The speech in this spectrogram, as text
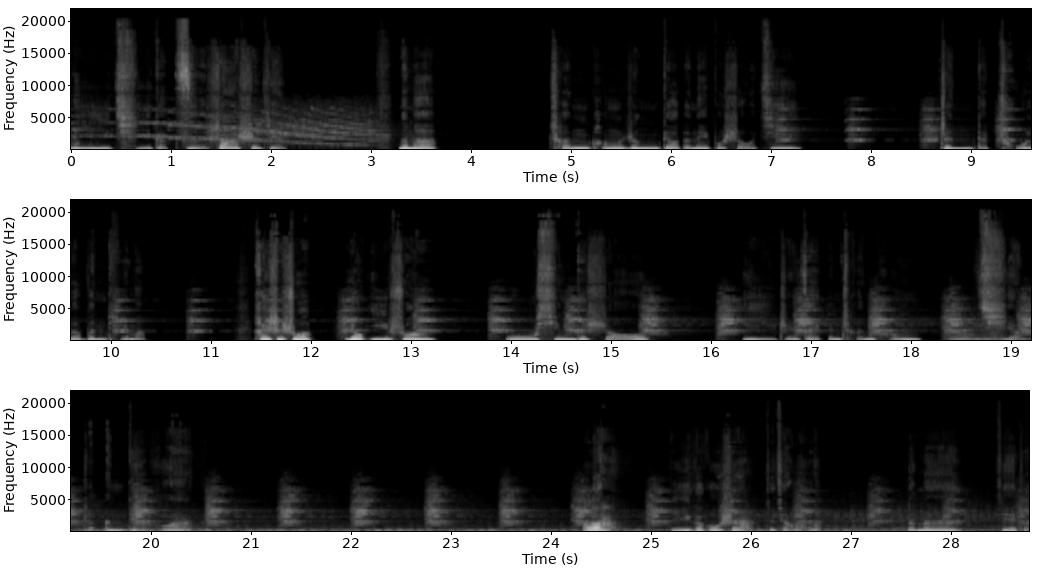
离奇的自杀事件。那么。陈鹏扔掉的那部手机，真的出了问题吗？还是说有一双无形的手一直在跟陈鹏抢着摁电话呢？好了，第一个故事就讲完了，咱们接着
